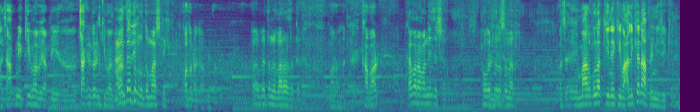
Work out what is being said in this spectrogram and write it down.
আচ্ছা আপনি কীভাবে আপনি চাকরি করেন কীভাবে? মাসলি। কত টাকা বেতন আমার বেতন হলো বারো হাজার টাকা। বারো হাজার টাকা। খাবার? খাবার আমার নিজস্ব। পকেট। খরচ ওনার আচ্ছা এই মালগুলা কিনে কি মালিকে না আপনি নিজে কিনেন?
